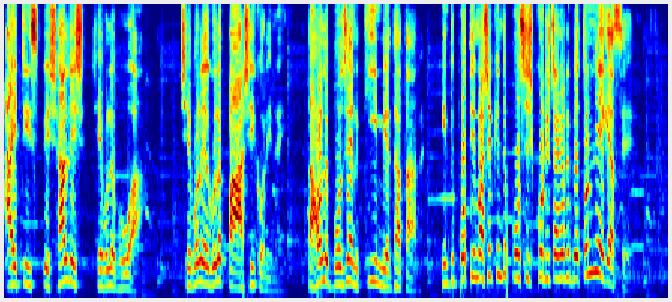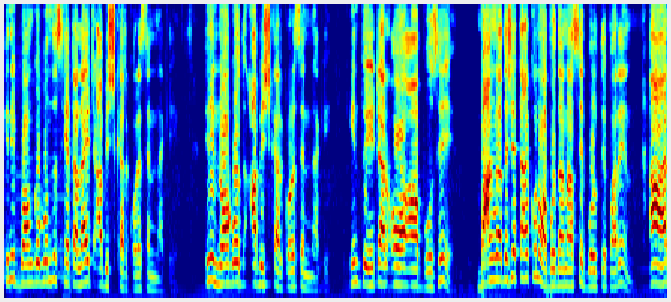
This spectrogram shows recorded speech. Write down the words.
আইটি স্পেশালিস্ট, সে বলে, ভুয়া। সে বলে, এগুলো পাশই করি নাই। তাহলে বোঝেন কি মেধা তার। কিন্তু প্রতি মাসে কিন্তু পঁচিশ কোটি টাকার বেতন নিয়ে গেছে। তিনি বঙ্গবন্ধু স্যাটেলাইট আবিষ্কার করেছেন নাকি? তিনি নগদ আবিষ্কার করেছেন নাকি? কিন্তু এটার অ, আ বোঝে? বাংলাদেশে তার কোনো অবদান আছে বলতে পারেন? আর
